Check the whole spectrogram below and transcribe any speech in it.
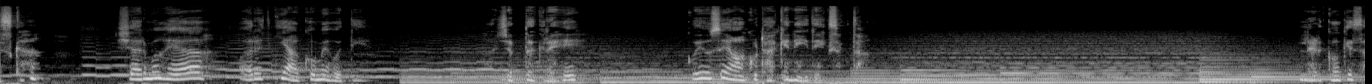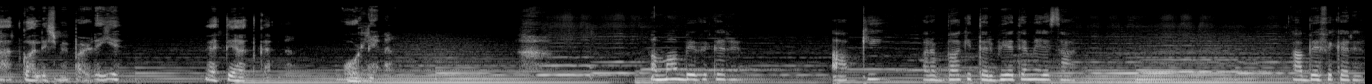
शर्म हया औरत की आँखों में होती है। और जब तक रहे कोई उसे आँख उठा के नहीं देख सकता। लड़कों के साथ कॉलेज में पढ़ रही है एहतियात करना ओढ़ लेना। अम्मा बेफिक्र है। आपकी और अब्बा की तरबियत है मेरे साथ। आप बेफिक्र हैं।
